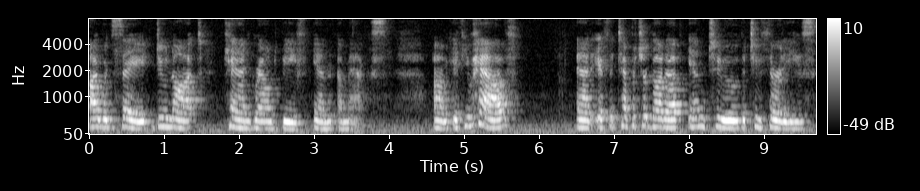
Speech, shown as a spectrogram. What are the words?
I would say do not can ground beef in a max. Um, if you have, and if the temperature got up into the 230s,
